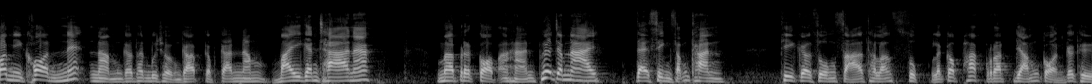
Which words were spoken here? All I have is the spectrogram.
ก็มีข้อแนะนำครับท่านผู้ชมครับ กับการนำใบกัญชานะ มาประกอบอาหารเพื่อจำหน่าย แต่สิ่งสำคัญที่กระทรวงสาธารณสุข และก็ภาครัฐย้ำก่อนก็คือ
